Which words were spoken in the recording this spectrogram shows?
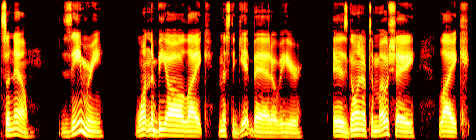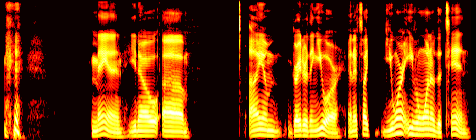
So now, Zimri wanting to be all like Mr. Get Bad over here is going up to Moshe like, man, you know, um, I am greater than you are. And it's like, you weren't even one of the 10,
